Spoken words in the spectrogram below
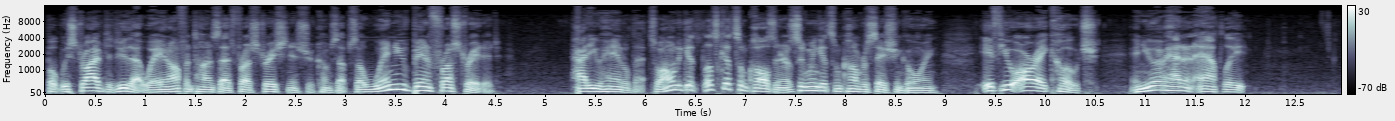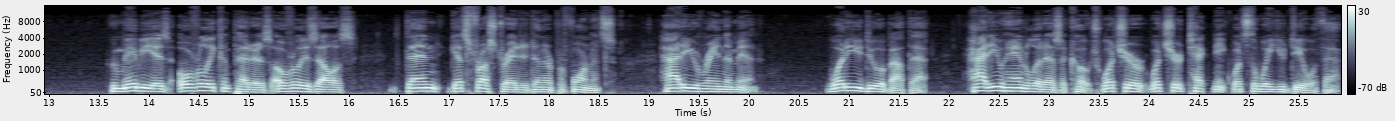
But we strive to do that way, and oftentimes that frustration issue comes up. So when you've been frustrated, how do you handle that? So I want to get let's get some calls in here. Let's see if we can get some conversation going. If you are a coach and you have had an athlete who maybe is overly competitive, overly zealous, then gets frustrated in their performance, how do you rein them in? What do you do about that? How do you handle it as a coach? What's your what's your technique? What's the way you deal with that?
